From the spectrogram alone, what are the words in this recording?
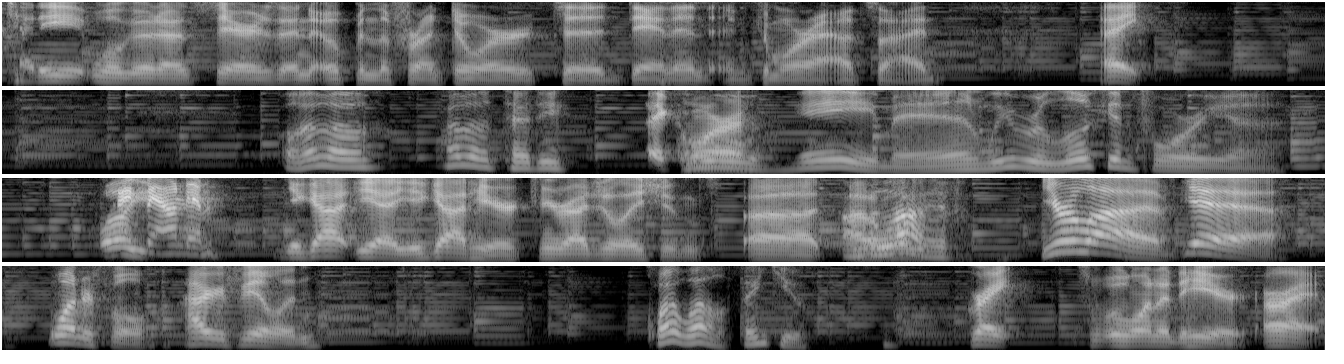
Teddy will go downstairs and open the front door to Dannon and Kamara outside. Hey, oh, hello, hello, Teddy. hey, Kamara. Oh, hey, man, we were looking for you. well, I you, found him. you got, yeah, you got here. Congratulations. Uh, I I'm don't wanna- alive. You're alive. Yeah. Wonderful. How are you feeling? Quite well, thank you. Great. That's what we wanted to hear. All right.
